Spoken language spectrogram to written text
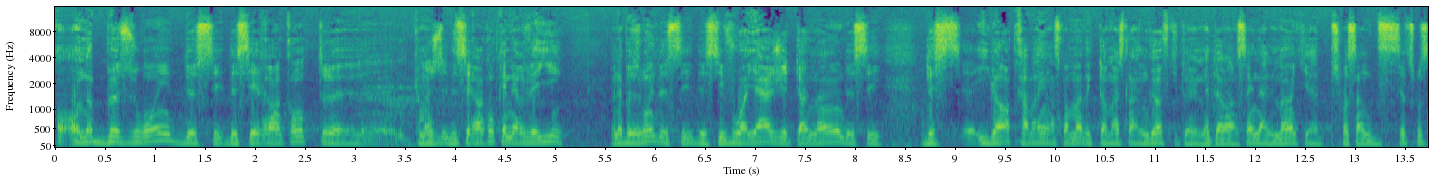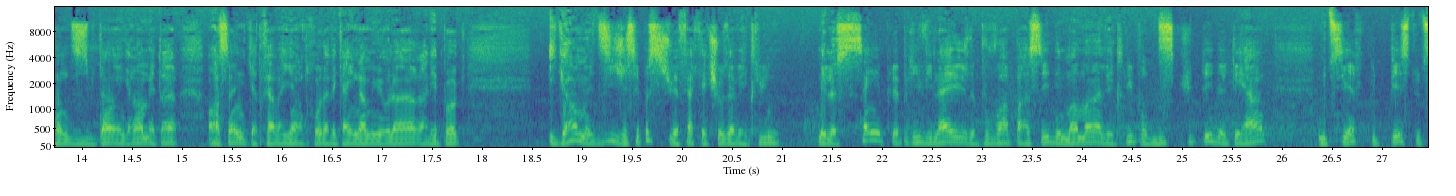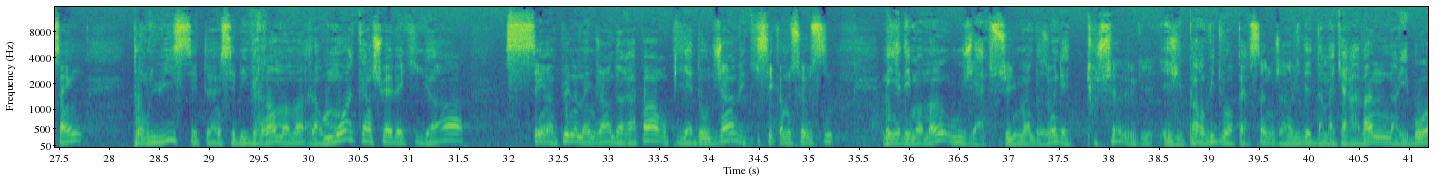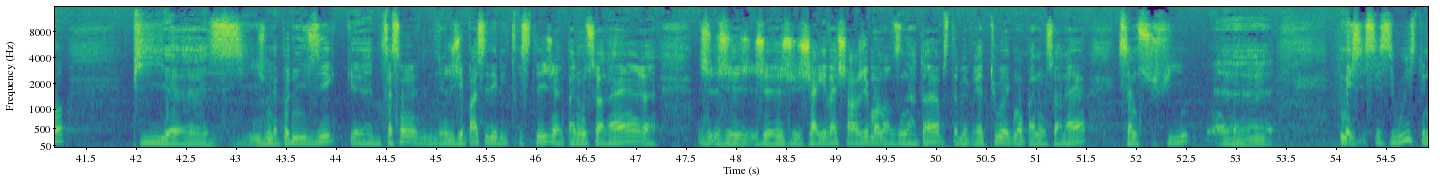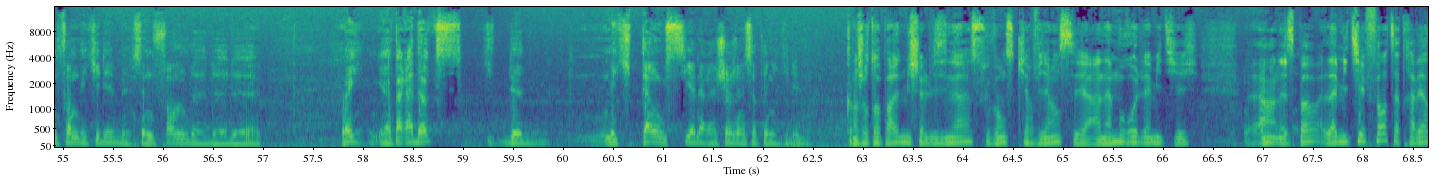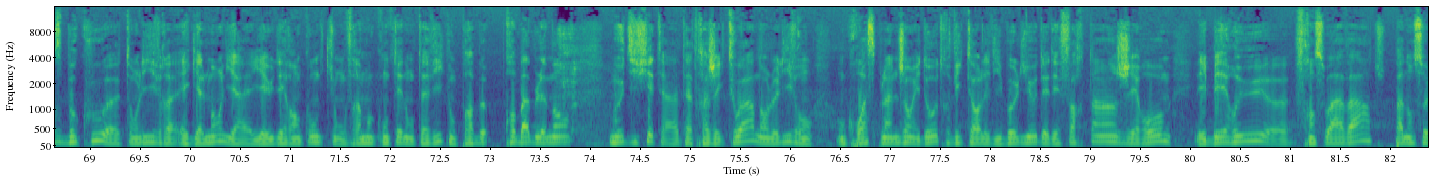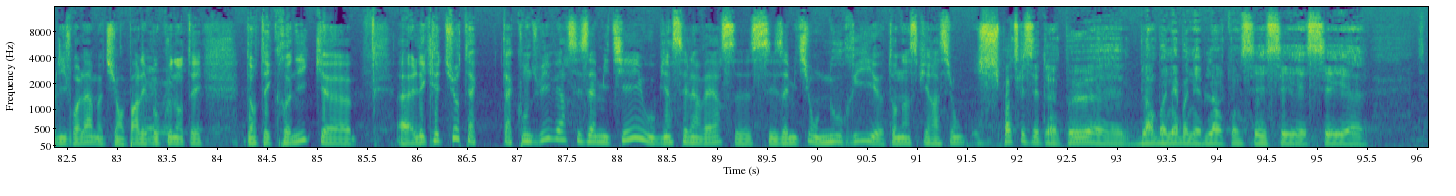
on, a besoin de ces, rencontres, euh, comment je dis, de ces rencontres émerveillées. On a besoin de ces, voyages étonnants, de ces. De, Igor travaille en ce moment avec Thomas Langhoff, qui est un metteur en scène allemand qui a 77, 78 ans, un grand metteur en scène qui a travaillé entre autres avec Heiner Müller à l'époque. Igor me dit, je ne sais pas si je vais faire quelque chose avec lui, mais le simple privilège de pouvoir passer des moments avec lui pour discuter de théâtre, ou de cirque, ou de piste, ou de scène, pour lui, c'est des grands moments. Alors moi, quand je suis avec Igor, c'est un peu le même genre de rapport. Puis il y a d'autres gens avec qui c'est comme ça aussi. Mais il y a des moments où j'ai absolument besoin d'être tout seul. Et j'ai pas envie de voir personne. J'ai envie d'être dans ma caravane, dans les bois. Puis euh, je mets pas de musique. Euh, de toute façon, j'ai pas assez d'électricité. J'ai un panneau solaire. J'arrive à charger mon ordinateur. C'est à peu près tout avec mon panneau solaire. Ça me suffit. Euh, mais oui, c'est une forme d'équilibre. C'est une forme de, de, de... Oui, il y a un paradoxe de, mais qui tend aussi à la recherche d'un certain équilibre. Quand j'entends parler de Michel Vizina, souvent ce qui revient, c'est un amoureux de l'amitié, hein, n'est-ce pas? L'amitié forte, ça traverse beaucoup euh, ton livre également. Il y, a, il y, a, eu des rencontres qui ont vraiment compté dans ta vie, qui ont prob probablement modifié ta, ta, trajectoire. Dans le livre, on, on, croise plein de gens et d'autres Victor Lévy-Beaulieu, Dédé Fortin, Jérôme, les Berru, euh, François Havard. Pas dans ce livre-là, mais tu en parlais beaucoup dans tes dans tes chroniques. Euh, euh L'écriture, t'as t'a conduit vers ces amitiés ou bien c'est l'inverse Ces amitiés ont nourri euh, ton inspiration? Je pense que c'est un peu euh, blanc bonnet bonnet blanc. C'est c'est euh,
